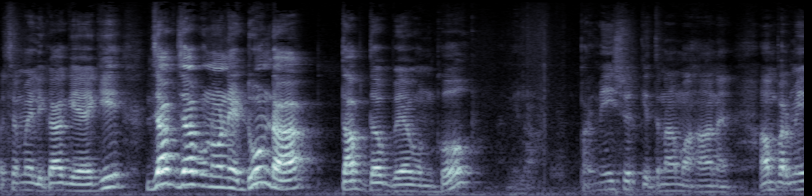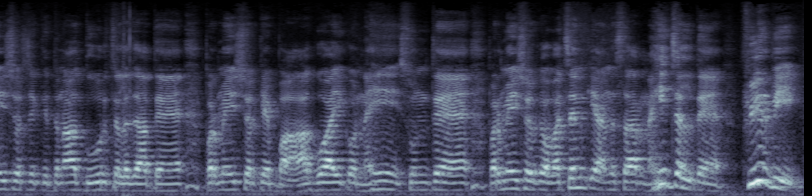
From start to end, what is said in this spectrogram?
अच्छा में लिखा गया है कि जब जब उन्होंने ढूंढा, तब तब वह उनको मिला। परमेश्वर कितना महान है। हम परमेश्वर से कितना दूर चले जाते हैं। परमेश्वर के अगुवाई को नहीं सुनते हैं। परमेश्वर के वचन के अनुसार नहीं चलते हैं। फिर भी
